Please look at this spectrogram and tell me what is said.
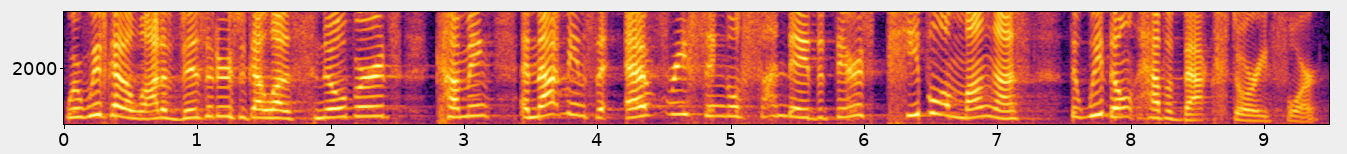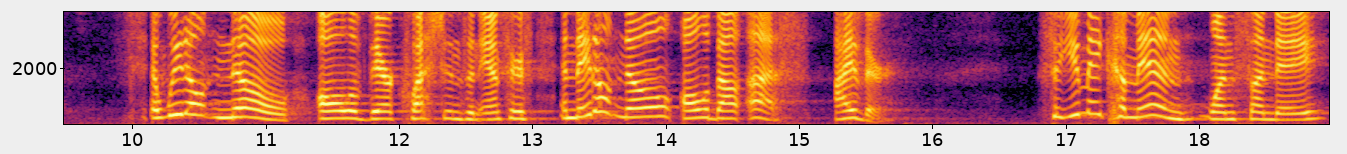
where we've got a lot of visitors, we've got a lot of snowbirds coming, and that means that every single Sunday that there's people among us that we don't have a backstory for. And we don't know all of their questions and answers, and they don't know all about us either. So you may come in one Sunday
